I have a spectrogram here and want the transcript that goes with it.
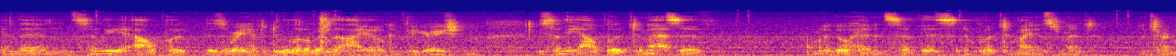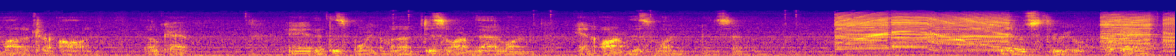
and then send the output. This is where you have to do a little bit of the I.O. configuration. You send the output to Massive. I'm going to go ahead and set this input to my instrument and turn monitor on. Okay? And at this point, I'm going to disarm that one and arm this one and send notes through. Okay?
